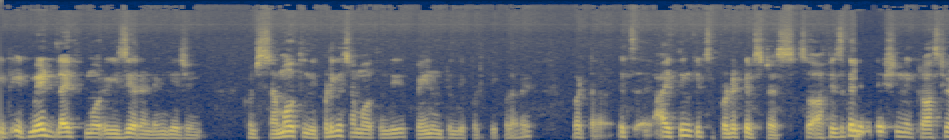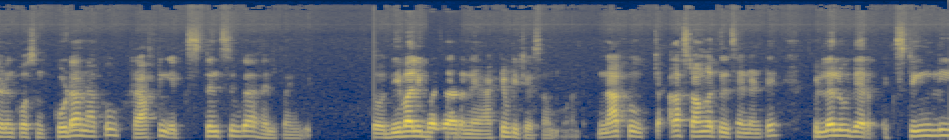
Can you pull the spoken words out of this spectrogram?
it it made life more easier and engaging కొంచెం శ్రమ అవుతుంది ఇప్పటికీ శ్రమ అవుతుంది పెయిన్ ఉంటుంది ఇప్పటికీ కూడా right but it's I think it's productive stress so ఆ ఫిజికల్ లిమిటేషన్ని క్రాస్ చేయడం కోసం కూడా నాకు క్రాఫ్టింగ్ ఎక్స్టెన్సివ్గా హెల్ప్ అయింది. సో దీవాలి బజార్ అనే యాక్టివిటీ చేసాము అంటే నాకు చాలా స్ట్రాంగ్గా తెలిసి ఏంటంటే పిల్లలు they are extremely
